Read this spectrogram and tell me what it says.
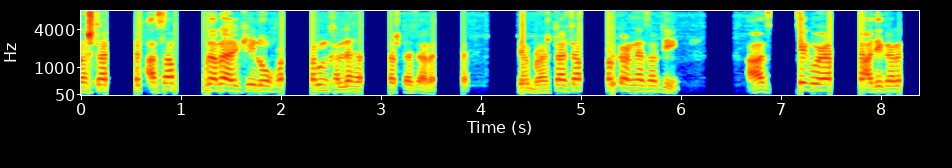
भ्रष्टाचार असा प्रकार आहे की लोकांकडून खाल्ल्यासारखा भ्रष्टाचार आहे. भ्रष्टाचार करण्यासाठी आज एक वेळा अधिकाऱ्यांनी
